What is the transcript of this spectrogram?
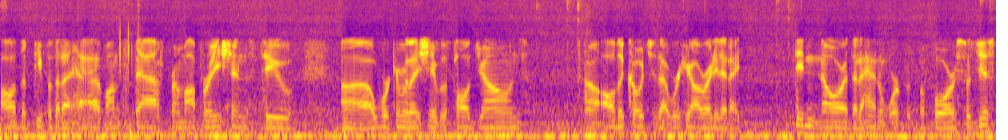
all the people that I have on staff, from operations to uh, working relationship with Paul Jones, uh, all the coaches that were here already that I didn't know or that I hadn't worked with before. So just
